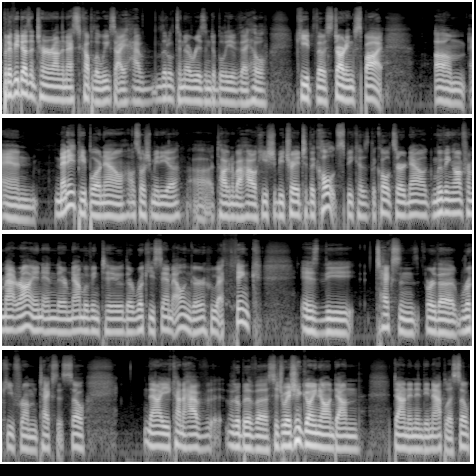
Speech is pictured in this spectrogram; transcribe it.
But if he doesn't turn around the next couple of weeks, I have little to no reason to believe that he'll keep the starting spot. Um, and many people are now on social media uh, talking about how he should be traded to the Colts because the Colts are now moving on from Matt Ryan and they're now moving to their rookie Sam Ehlinger, who I think is the Texans or the rookie from Texas. So now you kind of have a little bit of a situation going on down down in Indianapolis. So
